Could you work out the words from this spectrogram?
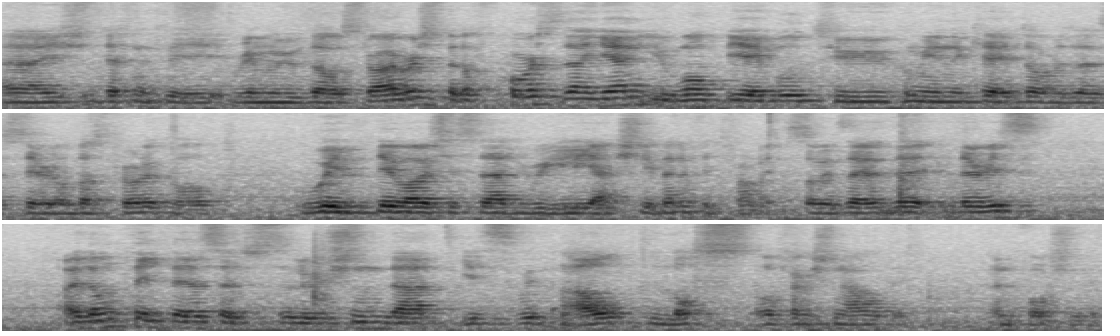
uh, you should definitely remove those drivers, but of course, then again, you won't be able to communicate over the serial bus protocol with devices that really actually benefit from it. So there, there, there is, I don't think there's a solution that is without loss of functionality, unfortunately,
